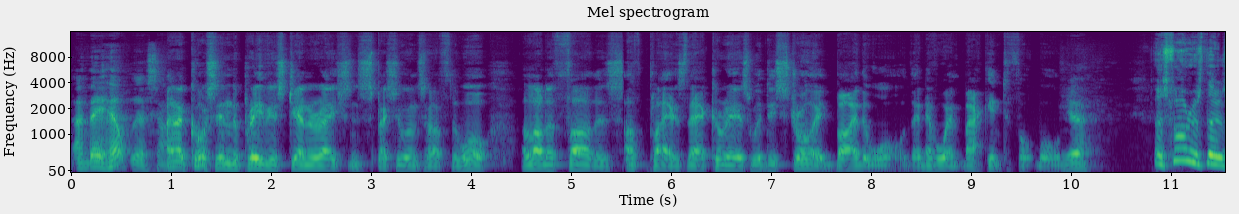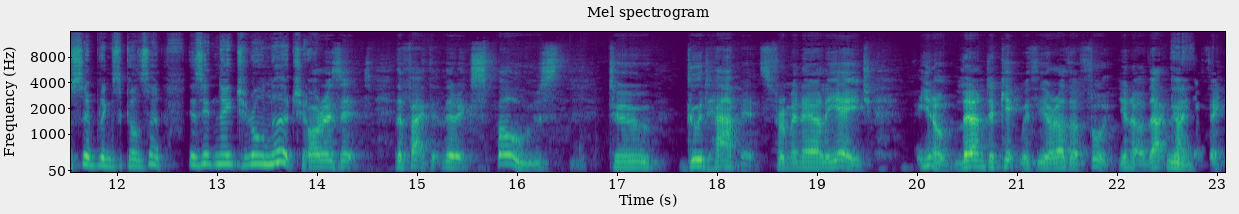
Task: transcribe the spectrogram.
and they helped their son. And of course, in the previous generations, especially ones after the war, a lot of fathers of players, their careers were destroyed by the war. They never went back into football. yeah. As far as those siblings are concerned, is it nature or nurture? Or is it the fact that they're exposed to good habits from an early age? You know, learn to kick with your other foot, you know, that kind of thing.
